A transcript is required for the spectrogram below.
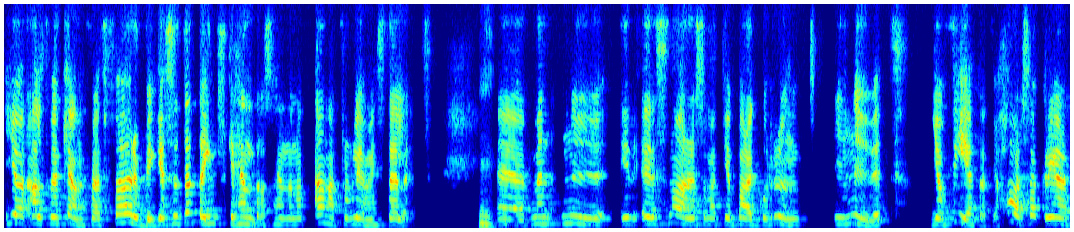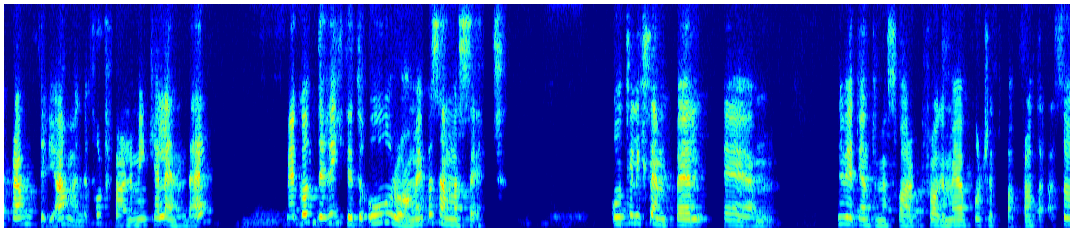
gör allt vad jag kan för att förebygga så att detta inte ska hända så händer något annat problem istället. Mm. Eh, men nu är det snarare som att jag bara går runt i nuet jag vet att jag har saker att göra i framtiden. Jag använder fortfarande min kalender. Men jag går inte riktigt att oroa mig på samma sätt. Och till exempel, eh, nu vet jag inte om jag svarar på frågan, men jag fortsätter bara prata. Så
